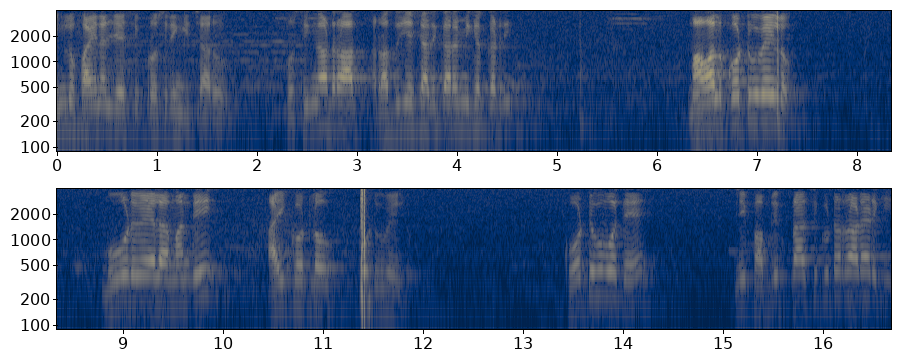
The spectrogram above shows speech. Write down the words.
ఇండ్లు ఫైనల్ చేసి ప్రొసీడింగ్ ఇచ్చారు. ప్రొసీడింగ్ ఆర్డర్ రద్దు చేసే అధికారం మీకు ఎక్కడిది? మా వాళ్ళు కోర్టుకు వేయలు మూడు వేల మంది హైకోర్టులో కోర్టుకు వేయలు కోర్టుకు పోతే నీ పబ్లిక్ ప్రాసిక్యూటర్ రాడాడికి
